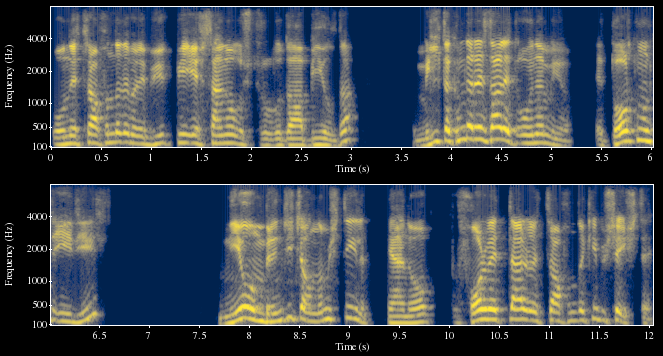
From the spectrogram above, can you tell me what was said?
onun etrafında da böyle büyük bir efsane oluşturuldu daha bir yılda. Milli takımda rezalet oynamıyor. E, Dortmund iyi değil. Niye 11. hiç anlamış değilim. Yani o forvetler etrafındaki bir şey işte.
